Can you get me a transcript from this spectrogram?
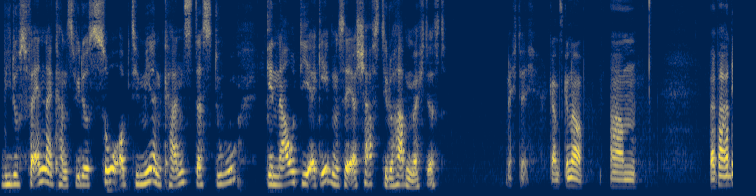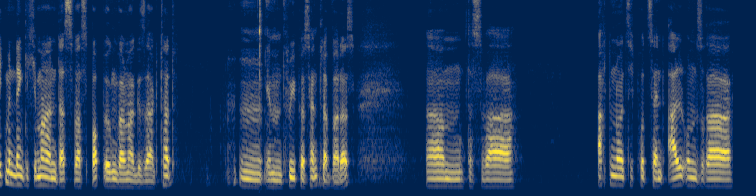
wie du es verändern kannst, wie du es so optimieren kannst, dass du genau die Ergebnisse erschaffst, die du haben möchtest. Richtig, ganz genau. Ähm, bei Paradigmen denke ich immer an das, was Bob irgendwann mal gesagt hat. Mm, Im 3% Club war das. Ähm, das war 98% all unserer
